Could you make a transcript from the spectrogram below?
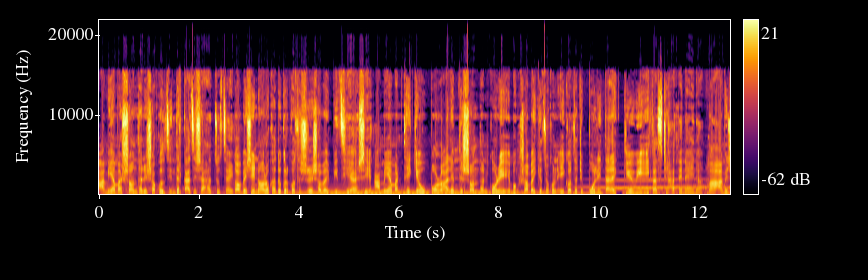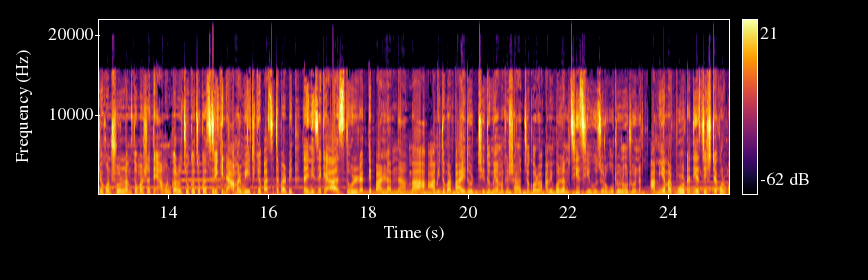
আমি আমার সন্ধানের সকল জিনদের কাজে সাহায্য চাই। তবে সেই নরখাদকের কথা শুনে সবাই পিছিয়ে আসে। আমি আমার থেকেও বড় আলেমদের সন্ধান করে এবং সবাইকে যখন এই কথাটি বলি, তারা কেউই এই কাজটি হাতে নেয় না। মা, আমি যখন শুনলাম তোমার সাথে এমন কারও যোগাযোগ আছে যে কিনা আমার মেয়েটিকে বাঁচাতে পারবে, তাই নিজেকে আজ ধরে রাখতে পারলাম না। মা, আমি তোমার পায়ে ধরছি। তুমি আমাকে সাহায্য করো। আমি বললাম, ছি ছি, হুজুর, উঠুন উঠুন। আমি আমার পুরোটা দিয়ে চেষ্টা করব।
